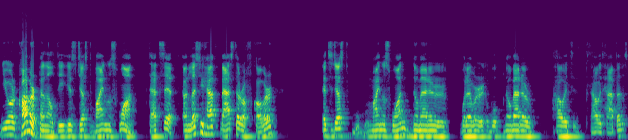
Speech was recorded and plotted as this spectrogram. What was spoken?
your cover penalty is just minus one. That's it. Unless you have master of cover, it's just minus one, no matter whatever, no matter how it how it happens.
